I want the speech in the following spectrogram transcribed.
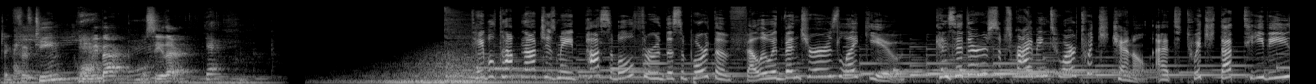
Take 15. We'll be back. We'll see you there. Yeah. Tabletop Notch is made possible through the support of fellow adventurers like you. Consider subscribing to our Twitch channel at twitch.tv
